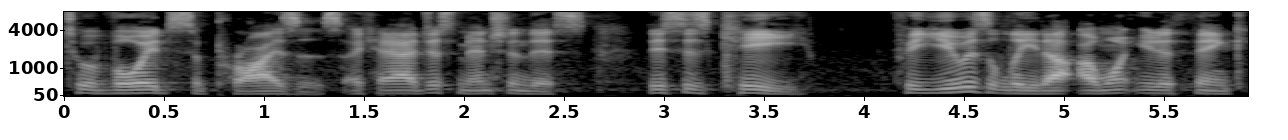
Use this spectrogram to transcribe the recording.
to avoid surprises. Okay, I just mentioned this. This is key. For you as a leader, I want you to think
